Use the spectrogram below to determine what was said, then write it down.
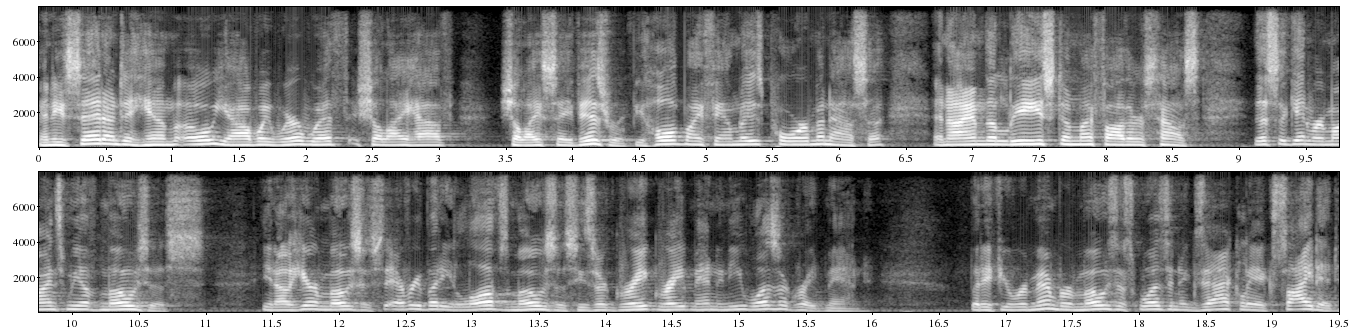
And he said unto him, O Yahweh, wherewith shall I have shall I save Israel? Behold, my family is poor, Manasseh, and I am the least in my father's house. This again reminds me of Moses. You know, here Moses, everybody loves Moses. He's a great, great man, and he was a great man. But if you remember, Moses wasn't exactly excited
